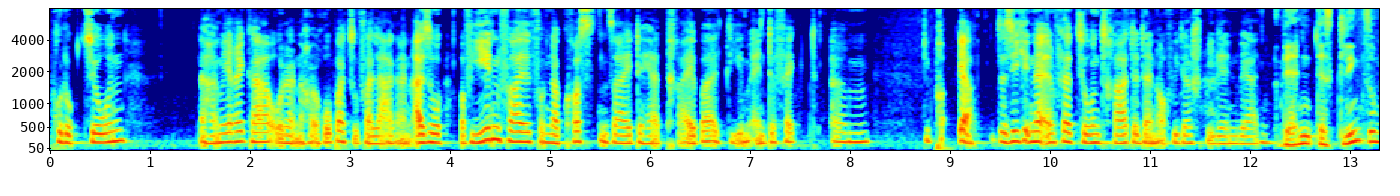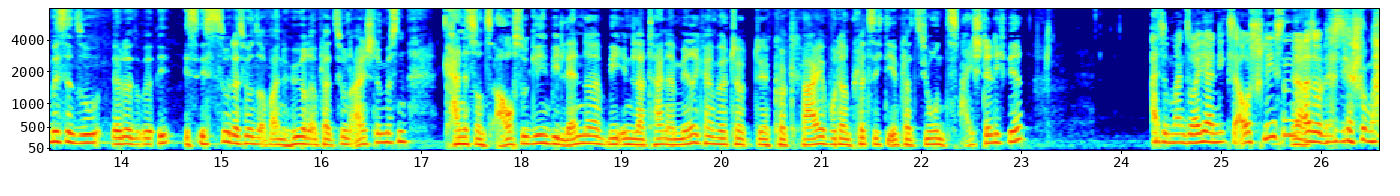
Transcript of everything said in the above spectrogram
Produktion nach Amerika oder nach Europa zu verlagern. Also auf jeden Fall von der Kostenseite her Treiber, die im Endeffekt ähm, die, ja, dass sich in der Inflationsrate dann auch widerspiegeln werden. Werden, das klingt so ein bisschen so, es ist so, dass wir uns auf eine höhere Inflation einstellen müssen. Kann es uns auch so gehen wie Länder wie in Lateinamerika, wie der Türkei, wo dann plötzlich die Inflation zweistellig wird? Also man soll ja nichts ausschließen. Ja. Also das ist ja schon mal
